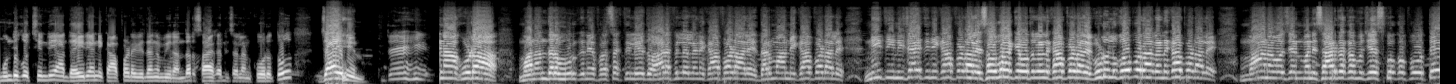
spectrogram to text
ముందుకు వచ్చింది ఆ ధైర్యాన్ని కాపాడే విధంగా మీరు అందరూ సహకరించాలని కోరుతూ జై హింద్. జై హింద్. కూడా మనందరం ఊరుకునే ప్రసక్తి లేదు. ఆడపిల్లలని కాపాడాలి ధర్మాన్ని కాపాడాలి నీతి నిజాయితీని కాపాడాలి సౌభాగ్యవతులను కాపాడాలి గుడులు గోపురాలను కాపాడాలి. మానవ జన్మని సార్థకం చేసుకోకపోతే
